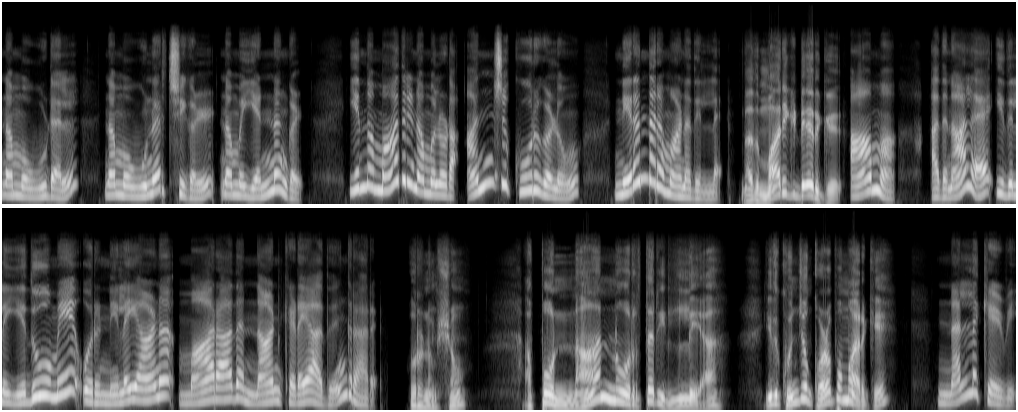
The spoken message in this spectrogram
நம்ம உடல் நம்ம உணர்ச்சிகள் நம்ம எண்ணங்கள் இந்த மாதிரி நம்மளோட அஞ்சு கூறுகளும் நிரந்தரமானதில்ல. அது மாறிக்கிட்டே இருக்கு. ஆமா அதனால இதுல எதுவுமே ஒரு நிலையான மாறாத நான் கிடையாதுங்கிறாரு. ஒரு நிமிஷம். அப்போ நான் ஒருத்தர் இல்லையா? இது கொஞ்சம் குழப்பமா இருக்கே? நல்ல கேள்வி.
